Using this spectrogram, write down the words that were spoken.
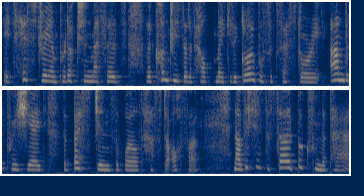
its history and production methods, the countries that have helped make it a global success story, and appreciate the best gins the world has to offer. Now, this is the third book from the pair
